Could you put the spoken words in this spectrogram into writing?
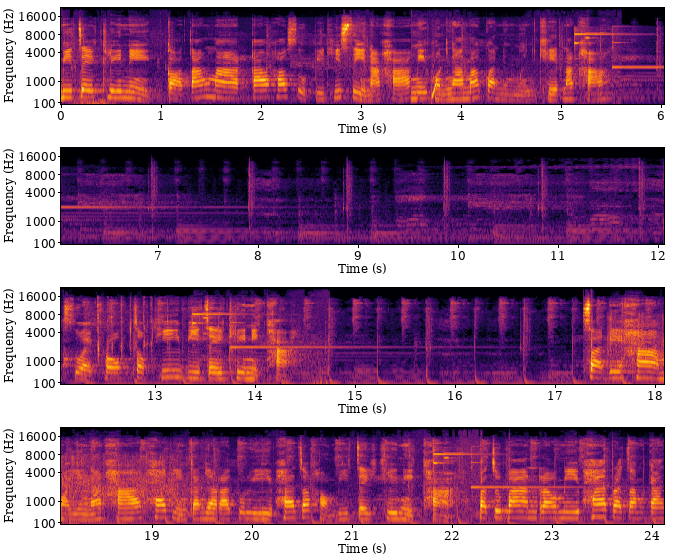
BJ Clinic ก่อตั้งมาก้าวเข้าสู่ปีที่ 4 นะคะ มีผลงานมากกว่า 10,000 เคสนะคะสวยครบจบที่ BJ Clinic ค่ะ สวัสดีค่ะ หมอหญิงนะคะ แพทย์หญิงกัญญารัตน์บุรี แพทย์เจ้าของ BJ Clinic ค่ะ ปัจจุบันเรามีแพทย์ประจำการ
